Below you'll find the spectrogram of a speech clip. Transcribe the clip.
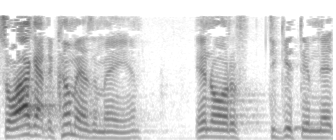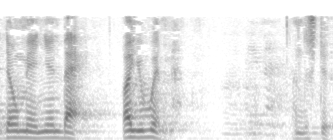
So I got to come as a man in order to get them that dominion back. Are you with me? Amen. Understood.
